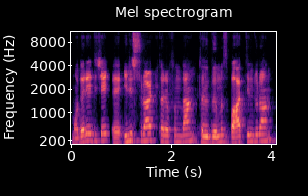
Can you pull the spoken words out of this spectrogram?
modere edecek. E, Illustrar tarafından tanıdığımız Bahattin Duran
